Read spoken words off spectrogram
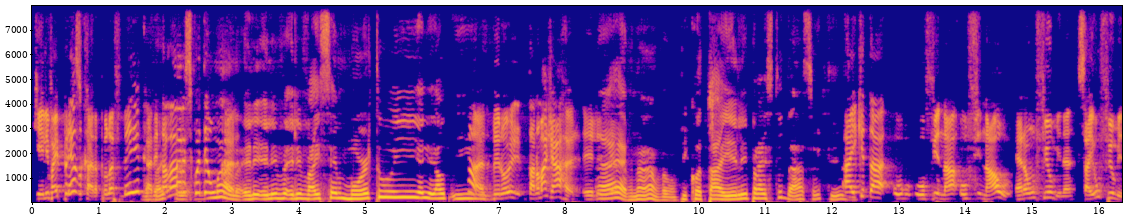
Que ele vai preso, cara, pelo FBI, cara. Ele tá lá na preso. 51, Mano, cara. Ele, ele, ele vai ser morto e. e, e- Ah, virou. Tá numa jarra. Ele, é, não, vamos picotar ele pra estudar, certeza. Aí que tá, o, o, final, o final era um filme, né? Saiu um filme,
